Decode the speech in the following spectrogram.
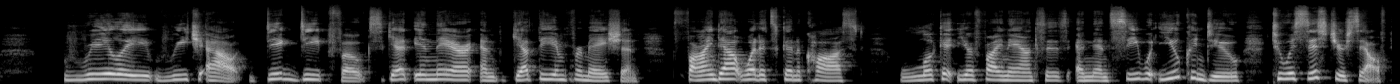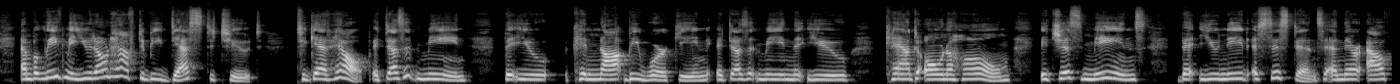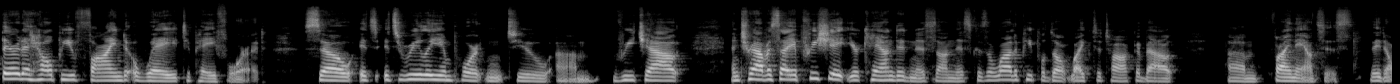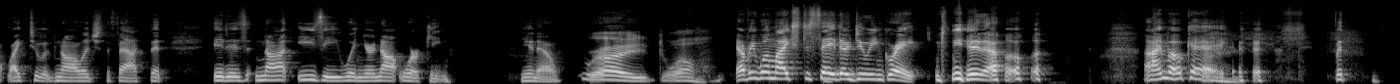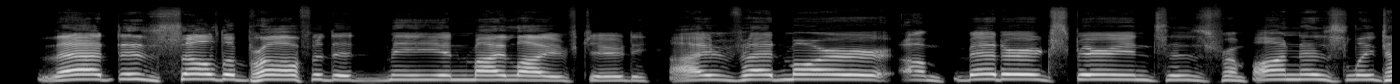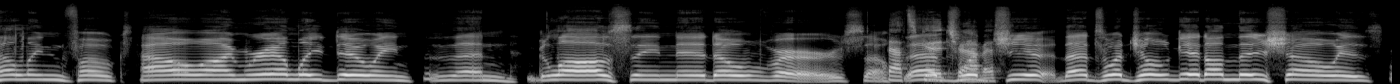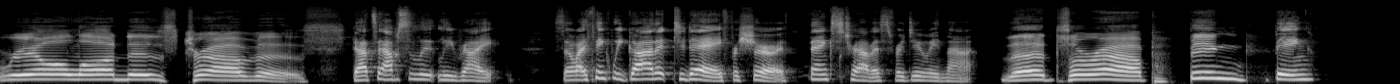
really reach out, dig deep, folks, get in there and get the information, find out what it's going to cost, look at your finances, and then see what you can do to assist yourself. And believe me, you don't have to be destitute to get help. It doesn't mean that you cannot be working. It doesn't mean that you can't own a home. It just means that you need assistance and they're out there to help you find a way to pay for it. So it's, it's really important to um, reach out. And Travis, I appreciate your candidness on this because a lot of people don't like to talk about um, finances. They don't like to acknowledge the fact that it is not easy when you're not working. You know, Right. Well, everyone likes to say they're doing great. You know, I'm okay. but that has seldom profited me in my life, Judy. I've had more um better experiences from honestly telling folks how I'm really doing than glossing it over. So That's good, what Travis. you that's what you'll get on this show is real honest Travis. that's absolutely right. So I think we got it today for sure. Thanks, Travis, for doing that. That's a wrap. Bing. Bing.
